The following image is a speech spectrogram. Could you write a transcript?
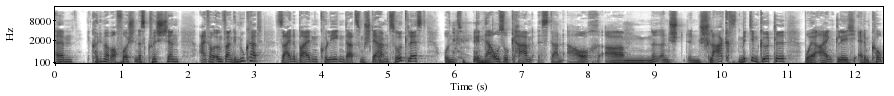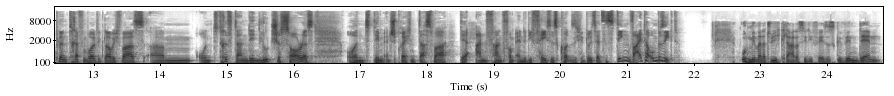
ähm, könnte mir aber auch vorstellen, dass Christian einfach irgendwann genug hat, seine beiden Kollegen da zum Sterben ja. zurücklässt. Und genauso kam es dann auch. Ähm, ne, ein, ein, Schlag mit dem Gürtel, wo er eigentlich Adam Copeland treffen wollte, glaube ich, war es, ähm, und trifft dann den Luchasaurus. Und dementsprechend, das war der Anfang vom Ende. Die Faces konnten sich hier durchsetzen. Das Ding weiter unbesiegt. Und mir war natürlich klar, dass sie die Faces gewinnen, denn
